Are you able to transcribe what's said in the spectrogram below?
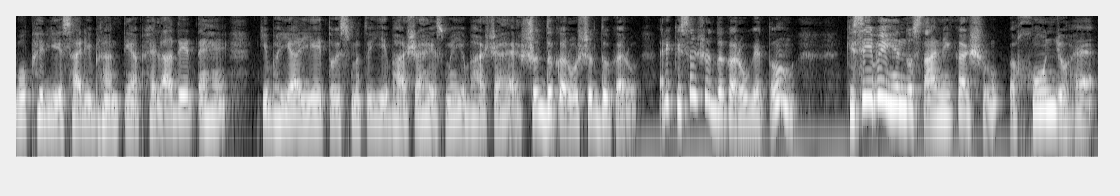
वो फिर ये सारी भ्रांतियाँ फैला देते हैं कि भैया, ये तो इसमें तो ये भाषा है, इसमें ये भाषा है। शुद्ध करो शुद्ध करो। अरे, किसे शुद्ध करोगे तुम? किसी भी हिंदुस्तानी का खून जो है,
